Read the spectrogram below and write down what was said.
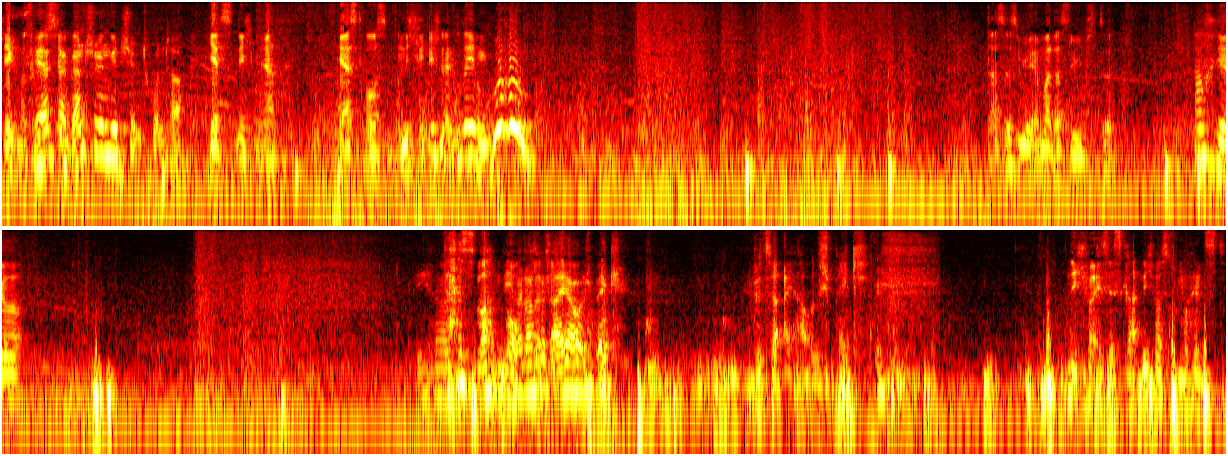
Ich denke Du fährst ja ganz schön gechillt runter. Jetzt nicht mehr. Er ist draußen und ich kriege eine schnelle Drehung. Wuhu. Das ist mir immer das Liebste. Ach ja. War Das war ein Wie war das mit. Eier und Speck? Bitte Eier und Speck. Ich weiß jetzt gerade nicht, was du meinst.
